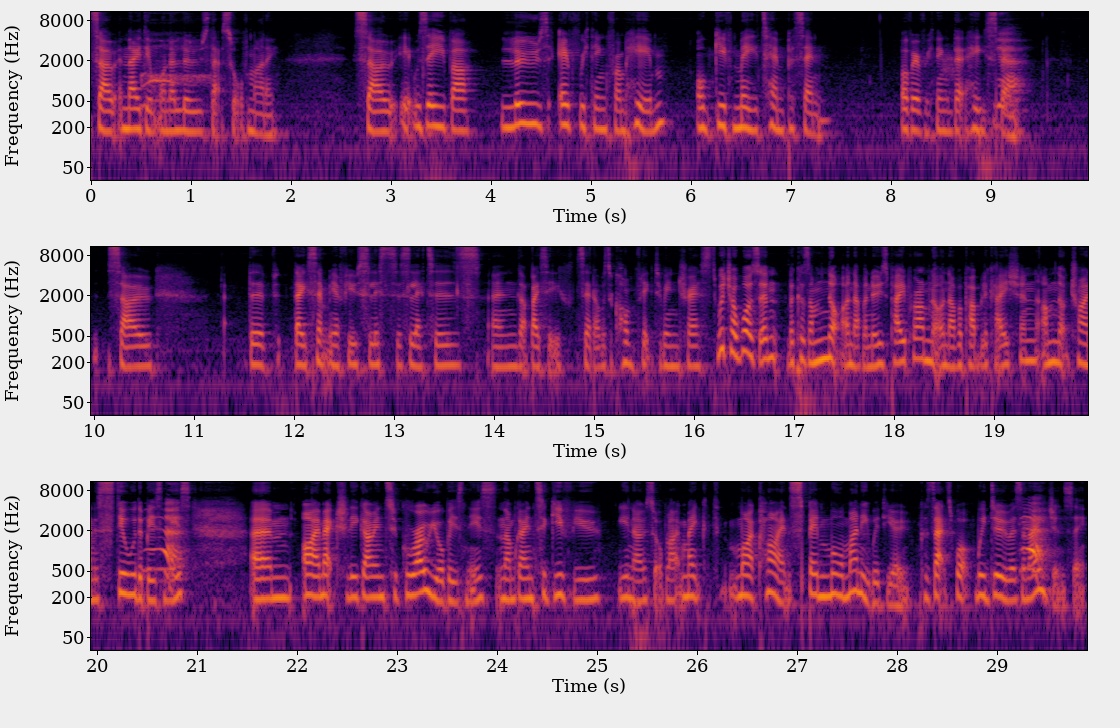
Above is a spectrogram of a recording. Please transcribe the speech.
So, and they didn't want to lose that sort of money. So it was either lose everything from him or give me 10% of everything that he spent. Yeah. So the, they sent me a few solicitors' letters and that basically said I was a conflict of interest, which I wasn't because I'm not another newspaper, I'm not another publication, I'm not trying to steal the business. Um, I'm actually going to grow your business and I'm going to give you, you know, sort of like make my clients spend more money with you because that's what we do as an agency.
